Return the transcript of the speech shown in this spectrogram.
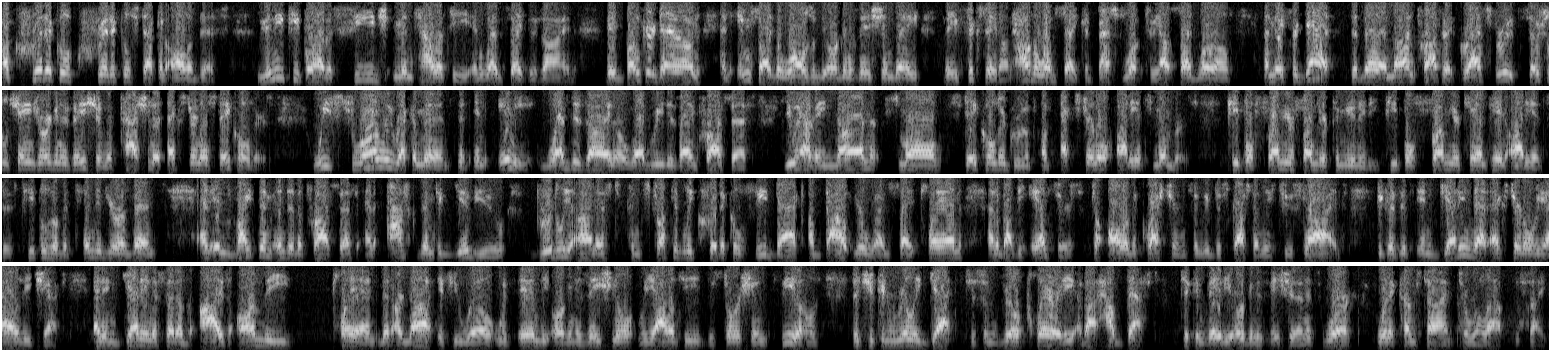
A critical, critical step in all of this Many people have a siege mentality in website design. They bunker down and inside the walls of the organization they, they fixate on how the website could best look to the outside world. And they forget that they're a nonprofit, grassroots, social change organization with passionate external stakeholders. We strongly recommend that in any web design or web redesign process, you have a non-small stakeholder group of external audience members people from your funder community, people from your campaign audiences, people who have attended your events, and invite them into the process and ask them to give you brutally honest, constructively critical feedback about your website plan and about the answers to all of the questions that we've discussed on these two slides. Because it's in getting that external reality check and in getting a set of eyes on the plan that are not, if you will, within the organizational reality distortion field that you can really get to some real clarity about how best to convey the organization and its work when it comes time to roll out the site.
